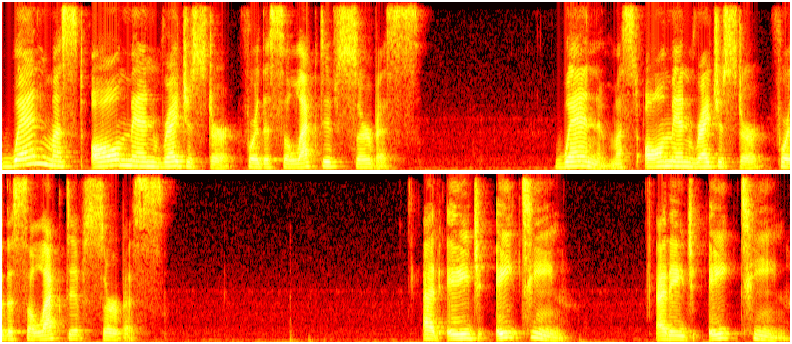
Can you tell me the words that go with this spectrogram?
When must all men register for the Selective Service? When must all men register for the Selective Service? At age 18. At age 18.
